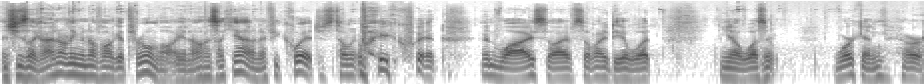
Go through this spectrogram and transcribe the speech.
And she's like, I don't even know if I'll get through them all, you know? I was like, Yeah, and if you quit, just tell me why you quit and why, so I have some idea what, you know, wasn't working or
